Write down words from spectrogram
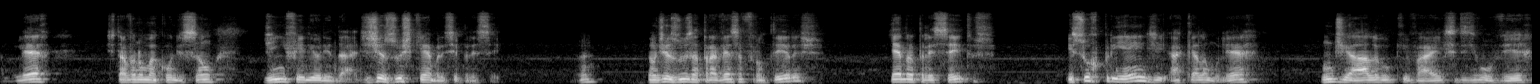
A mulher estava numa condição de inferioridade. Jesus quebra esse preceito. Né? Então, Jesus atravessa fronteiras, quebra preceitos e surpreende aquela mulher um diálogo que vai se desenvolver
